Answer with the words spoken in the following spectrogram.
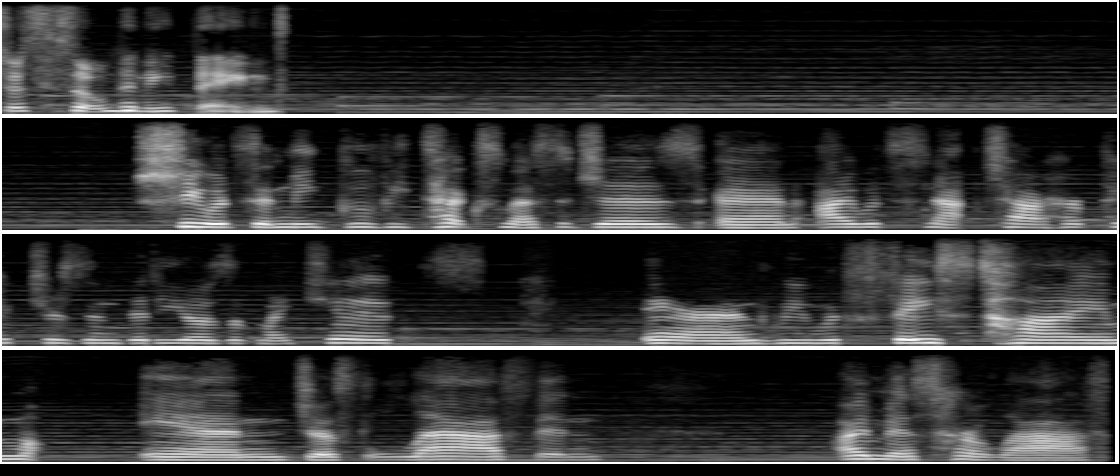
just so many things. She would send me goofy text messages, and I would Snapchat her pictures and videos of my kids, and we would FaceTime and just laugh. And I miss her laugh.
